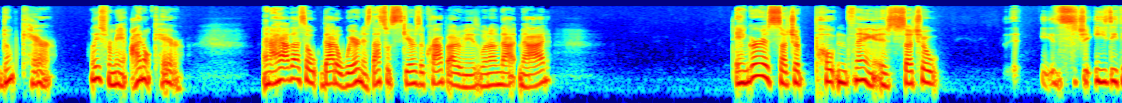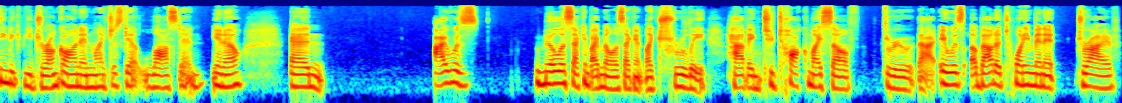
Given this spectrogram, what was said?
you don't care. At least for me, I don't care. And I have that so that awareness. That's what scares the crap out of me is when I'm that mad. Anger is such a potent thing. It's such a it's such an easy thing to be drunk on and like just get lost in, you know? And I was millisecond by millisecond, like truly having to talk myself through that. It was about a 20 minute drive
